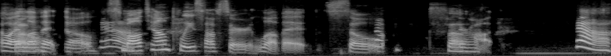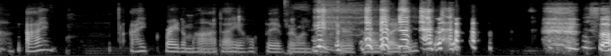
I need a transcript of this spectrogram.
Oh, I love it though. yeah. Small town police officer, love it. So Yep. they're So hot. yeah, I I write them hot. I hope everyone thinks they're as hot as I do. so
